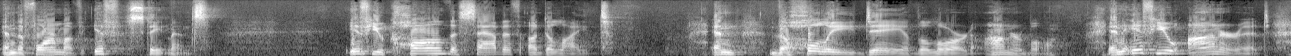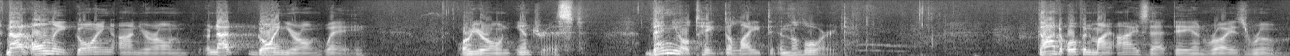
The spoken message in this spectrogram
in the form of if statements. If you call the Sabbath a delight, and the holy day of the Lord honorable, and if you honor it, not only going on your own, not going your own way or your own interest, then you'll take delight in the Lord. God opened my eyes that day in Roy's room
